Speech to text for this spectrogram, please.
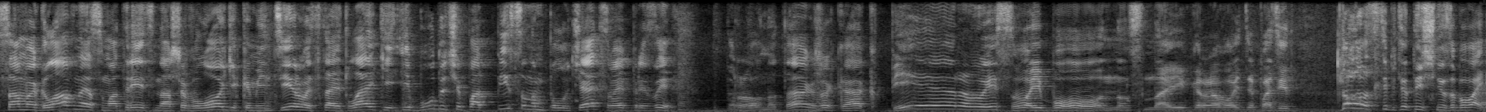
Самое главное смотреть наши влоги, комментировать, ставить лайки и, будучи подписанным, получать свои призы. Ровно так же, как первый свой бонус на игровой депозит. До 25 тысяч не забывай!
